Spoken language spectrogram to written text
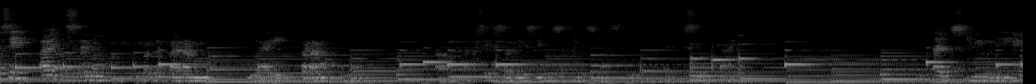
Kasi ano, kumbaga parang light, parang ano, um, sa Christmas tree. At the same time, it adds beauty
